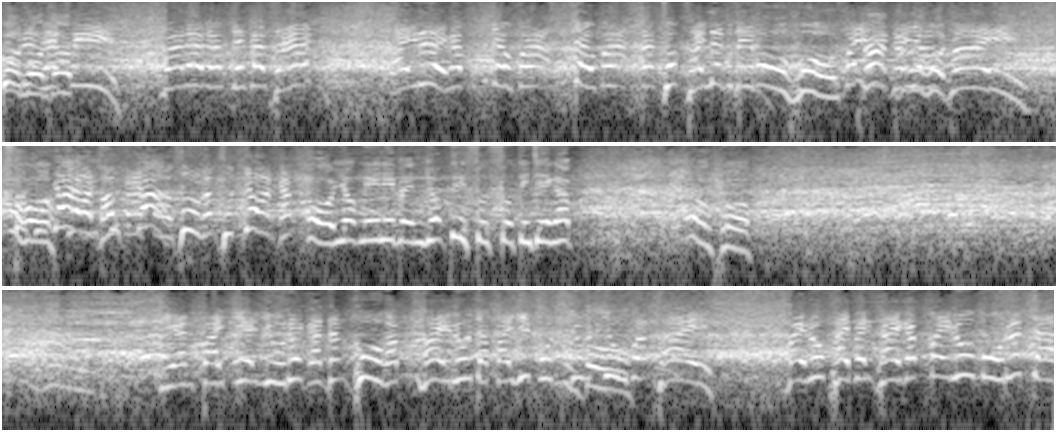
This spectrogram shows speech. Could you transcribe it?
คู่เดือดแห่งปีมาแล้วนะครับเจ็ดกระแสนไปเรื่อยครับเจ้ามาเจ้ามานักชกสายเลือดตีโอ้โหไม่มีใครยอมใครโอ้โหสุดยอดของการต่อสู้ครับสุดยอดครับโอ้ยกนี้นี่เป็นยกที่สุดๆจริงๆครับโอ้โห เกียนไปเกียนอยู่ด้วยกันทั้งคู่ครับ ไม่รู้จะไปญี่ปุ่นอยู่โอ้โหอยู่เมืองไทย ไม่รู้ใครเป็นใครครับ ไม่รู้หมู่หรือจ่า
